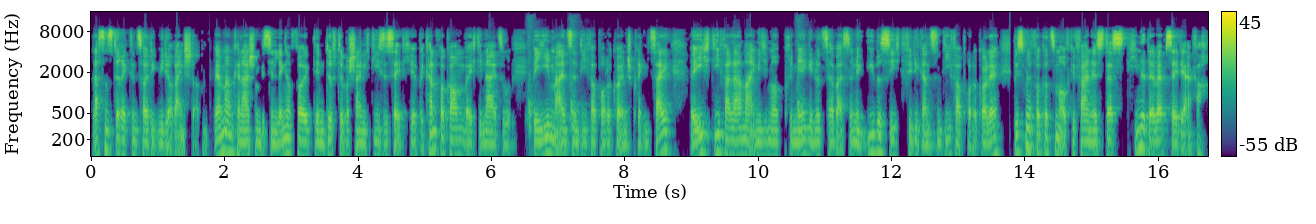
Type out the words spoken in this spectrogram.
lass uns direkt ins heutige Video reinstarten. Wer meinem Kanal schon ein bisschen länger folgt, dem dürfte wahrscheinlich diese Seite hier bekannt vorkommen, weil ich die nahezu bei jedem einzelnen DeFi-Protokoll entsprechend zeige, weil ich DeFi Lama eigentlich immer primär genutzt habe als eine Übersicht für die ganzen DeFi-Protokolle, bis mir vor kurzem kurzem aufgefallen ist, dass hinter der Webseite einfach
